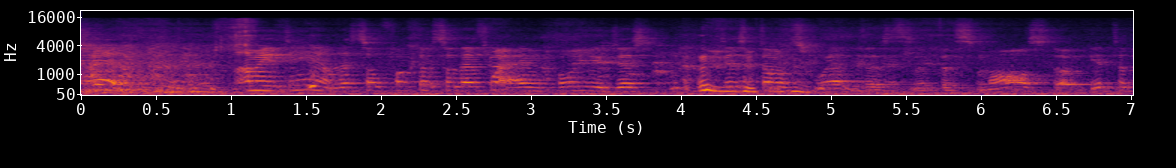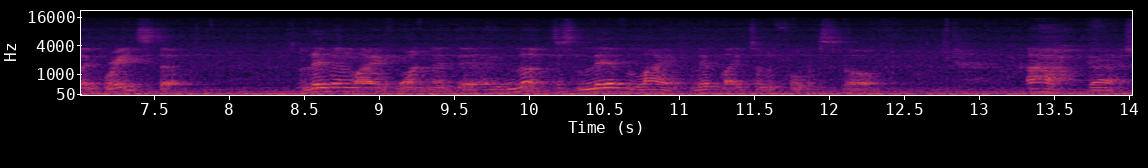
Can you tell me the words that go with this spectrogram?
shit. I mean, damn, that's so fucked up. So that's why I implore you, just just don't sweat the, the small stuff. Get to the great stuff. Living life one day. Look, just live life. Live life to the fullest. So oh gosh,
